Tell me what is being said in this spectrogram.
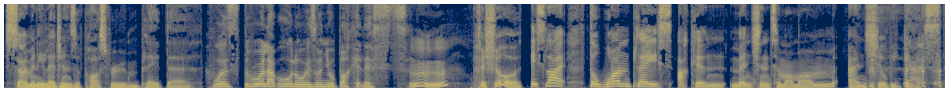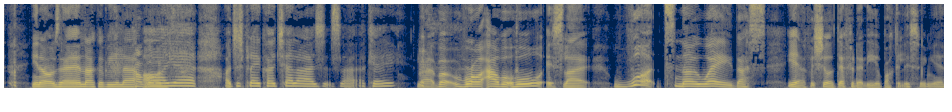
So many legends have passed through and played there. was the Royal Albert Hall always on your bucket list? Mm, for sure. It's like the one place I can mention to my mum and she'll be gassed. you know what I'm saying? I could be like, Come oh on. yeah, I just play Coachella. It's like, okay. Like, but Royal Albert Hall, it's like, what? No way. That's, yeah, for sure. Definitely a bucket list thing, yeah.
